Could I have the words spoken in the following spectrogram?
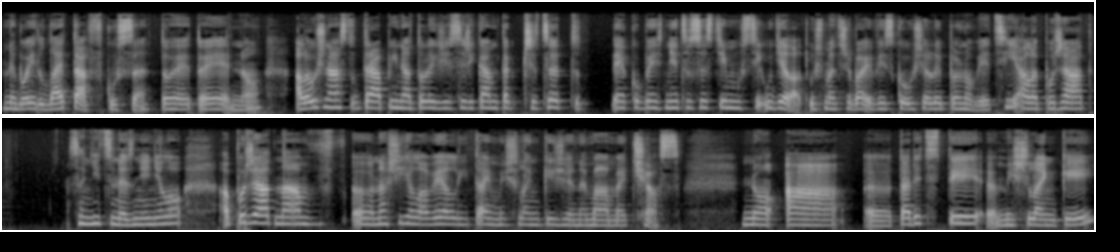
nebo i léta v kuse, to je, to je jedno, ale už nás to trápí natolik, že si říkám, tak přece to, jakoby něco se s tím musí udělat. Už jsme třeba i vyzkoušeli plno věcí, ale pořád se nic nezměnilo a pořád nám v eh, naší hlavě lítají myšlenky, že nemáme čas. No a eh, tady ty myšlenky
